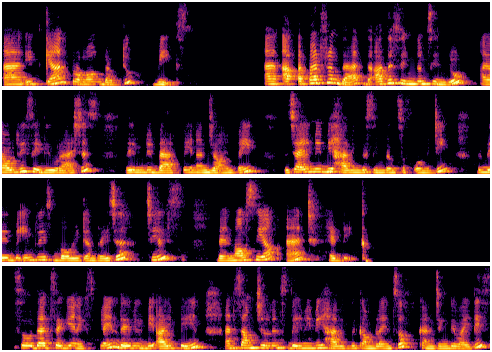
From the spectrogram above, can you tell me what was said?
and it can prolong up to weeks. And apart from that, the other symptoms include, I already said you rashes, there will be back pain and joint pain. The child may be having the symptoms of vomiting. Then there will be increased body temperature, chills, then nausea and headache. So that's again explained. There will be eye pain and some children they may be having the complaints of conjunctivitis.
